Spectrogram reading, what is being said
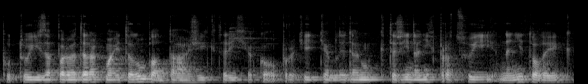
putují za prvé teda k majitelům plantáží, kterých jako oproti těm lidem, kteří na nich pracují, není tolik.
